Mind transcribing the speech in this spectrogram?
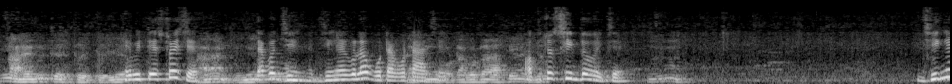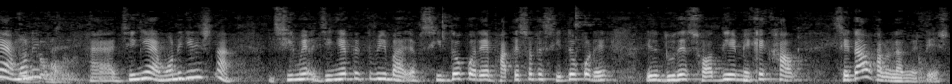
না হেভি টেস্ট হয়েছে ওই হেভি টেস্ট হয়েছে? হ্যাঁ, ঝিঙে দেখো গুলো- ঝিঙে ঝিঙেগুলো গোটা গোটা আছে। অথচ সিদ্ধ হয়েছে। ঝিঙে এমনই হ্যাঁ ঝিঙে এমনই জিনিস না? ঝিঙে ঝিঙেতে তুমি সিদ্ধ করে ভাতের সাথে সিদ্ধ করে যদি দুধের সদ দিয়ে মেখে খাও সেটাও ভালো লাগবে টেস্ট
